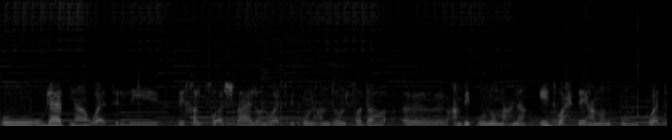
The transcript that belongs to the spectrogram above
وأولادنا وقت اللي بيخلصوا أشغالهم وقت بيكون عندهم فضاء آه عم بيكونوا معنا. إيد وحدة عم نكون وقت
